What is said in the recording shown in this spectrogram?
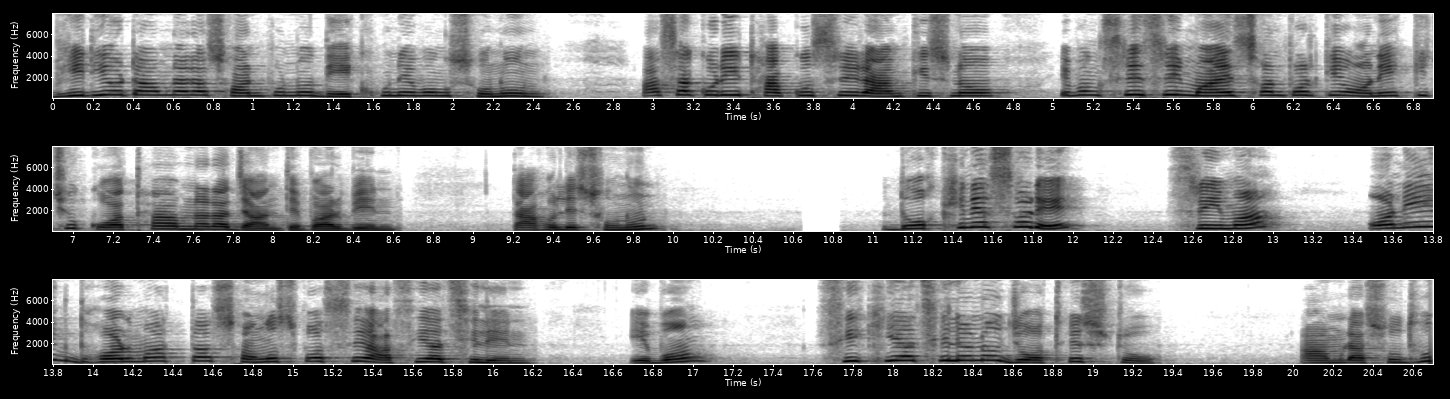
ভিডিওটা আপনারা সম্পূর্ণ দেখুন এবং শুনুন। আশা করি ঠাকুর শ্রী রামকৃষ্ণ এবং শ্রী শ্রী মায়ের সম্পর্কে অনেক কিছু কথা আপনারা জানতে পারবেন। তাহলে শুনুন। দক্ষিণেশ্বরে শ্রীমা অনেক ধর্মাত্মার সংস্পর্শে আসিয়াছিলেন এবং শিখিয়াছিলেনও যথেষ্ট। আমরা শুধু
